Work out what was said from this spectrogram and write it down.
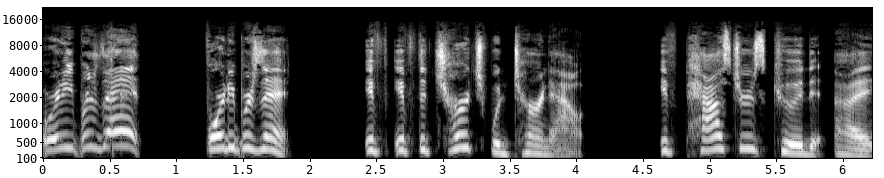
40%, 40%. If, if the church would turn out, if pastors could uh,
